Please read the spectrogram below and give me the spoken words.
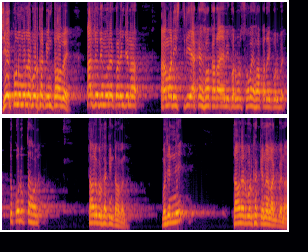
যে কোনো মূল্যে বোরখা কিনতে হবে। আর যদি মনে করেন যে না আমার স্ত্রী একাই হক আদায় আমি করব সবাই হক আদায় করবে। তো করুক তাহলে। তাহলে বোরখা কিনতে হবে না। বোঝেননি? তাহলে বোরখা কেনা লাগবে না।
